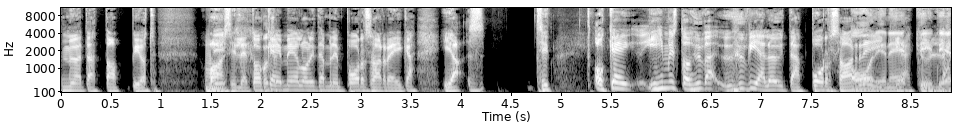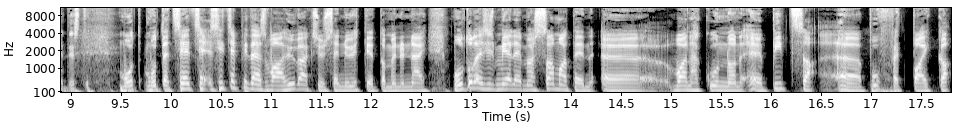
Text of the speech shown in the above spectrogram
myöntää tappiot, vaan niin. sille, että okei, okay, meillä oli tämmöinen porsareikä ja sit, okei, ihmiset on hyvä, hyviä löytää porsaa On, ja reikiä ne etsii kyllä. tietysti. Mutta mut et se, se, sit se pitäisi vaan hyväksyä sen yhtiö, että on mennyt näin. Mulla tulee siis mieleen myös samaten ö, vanha kunnon ö, pizza ö, buffet-paikka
